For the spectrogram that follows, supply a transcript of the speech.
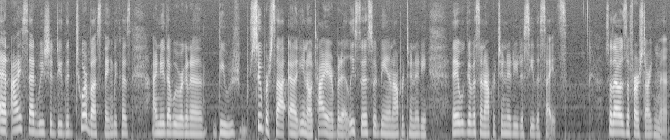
And I said we should do the tour bus thing because I knew that we were going to be super, uh, you know, tired, but at least this would be an opportunity. It would give us an opportunity to see the sights. So that was the first argument.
